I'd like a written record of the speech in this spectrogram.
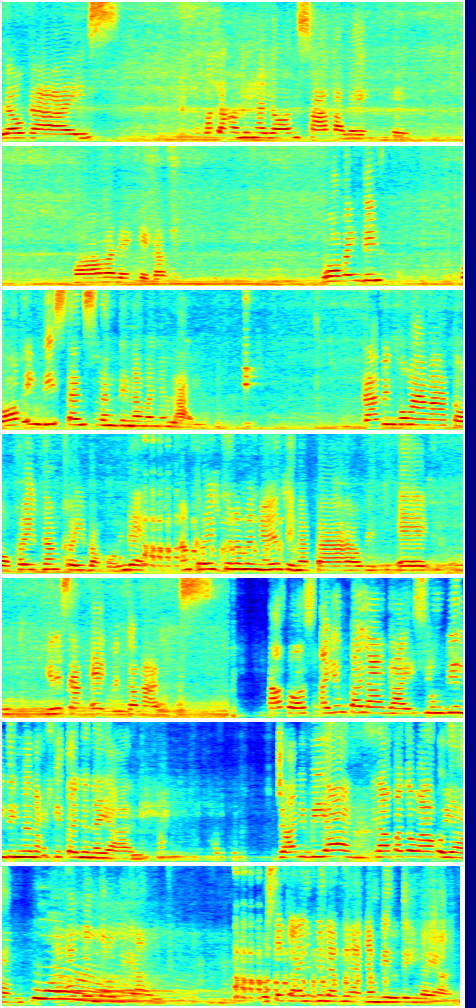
Hello guys! Pupunta kami ngayon sa palengke. Mamalengke kami. Walking din, walking distance lang din naman yung layo. Grabing bunga nga to, crave ng crave ako. Hindi, ang crave ko naman ngayon, tinapa with egg. Ginisang egg with kamatis. Tapos, ayun pala guys, yung building na nakikita nyo na yan. Jollibee yan. Pinapagawa ko yan. Wow. Up and down na yan. Basta Jollibee lang yan, yung building na yan.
